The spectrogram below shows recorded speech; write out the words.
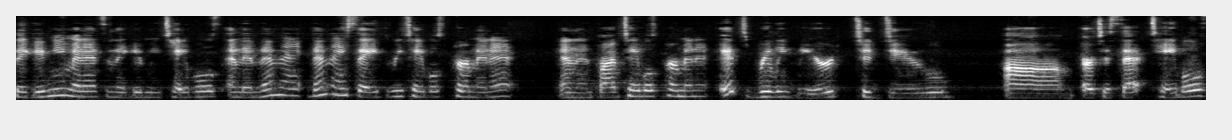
they give me minutes and they give me tables and then then they then they say three tables per minute and then five tables per minute. It's really weird to do um, or to set tables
